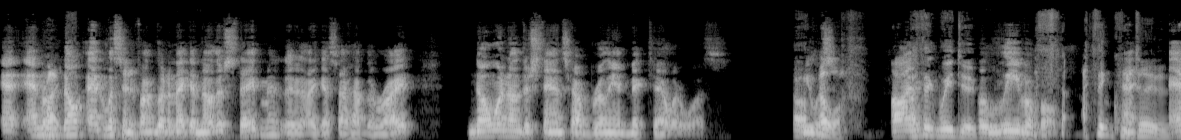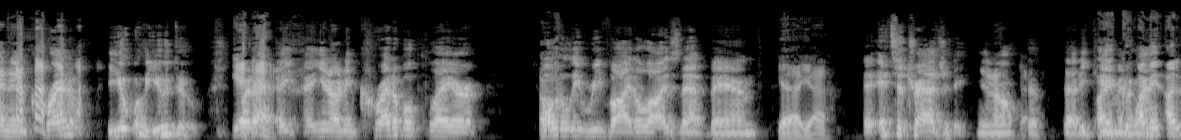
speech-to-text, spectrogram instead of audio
And, and Right. no, and listen, if I'm going to make another statement, uh, I guess I have the right. No one understands how brilliant Mick Taylor was. Oh, he was Oh, I think we do. unbelievable I think we and, do. and incredible. you well, you do, yeah, but uh, uh, you know, an incredible player. Oh. Totally revitalized that band. yeah, yeah. It's a tragedy, you know, Yeah. that that he I, came agree- and I mean, I,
